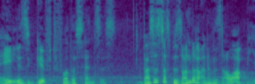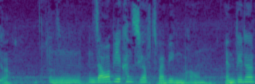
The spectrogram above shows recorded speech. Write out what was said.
Ale is a gift for the senses. Was ist das Besondere an einem Sauerbier? Ein Sauerbier kannst du ja auf zwei Wegen brauen. Entweder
